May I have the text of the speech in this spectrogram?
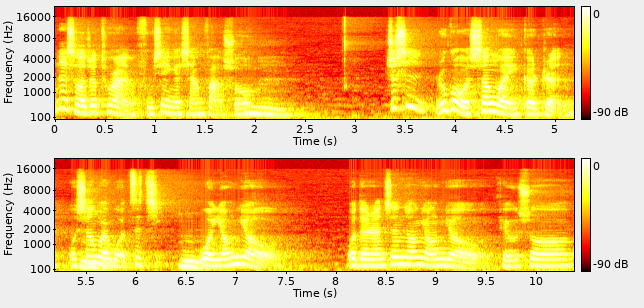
那时候就突然浮现一个想法，说，就是如果我身为一个人，我身为我自己，我拥有我的人生中拥有，比如说。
